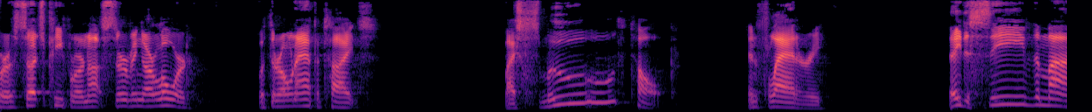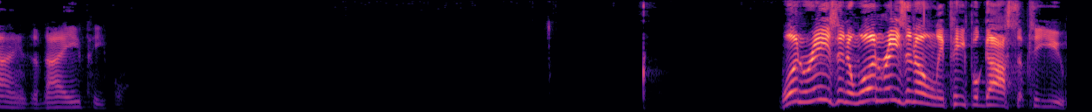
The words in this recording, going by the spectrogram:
for such people are not serving our Lord with their own appetites by smooth talk and flattery. They deceive the minds of naive people. One reason and one reason only people gossip to you.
